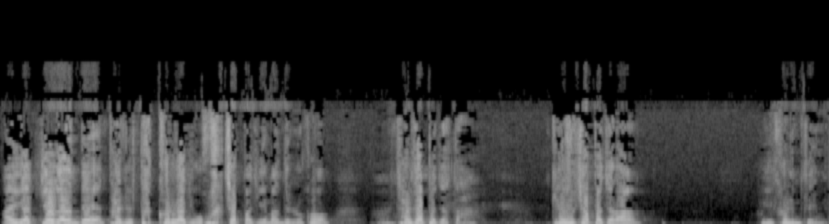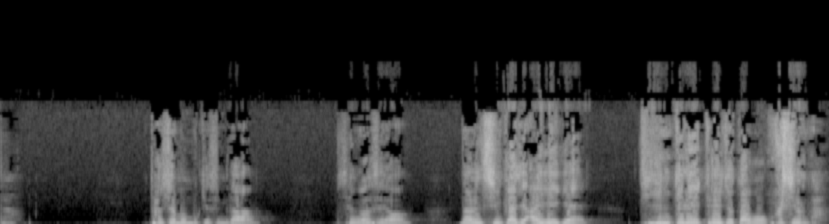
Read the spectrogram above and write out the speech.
아이가 뛰어가는데 다리를 탁 걸어가지고 확 자빠지게 만들어 놓고 잘 자빠졌다. 계속 자빠져라. 그게 걸림돌입니다. 다시 한번 묻겠습니다. 생각하세요. 나는 지금까지 아이에게 디딤돌이 되어졌다고 확신한다.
